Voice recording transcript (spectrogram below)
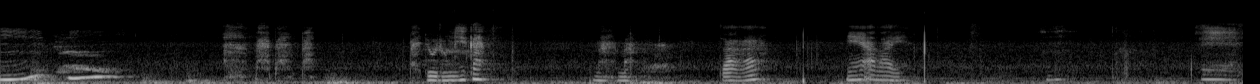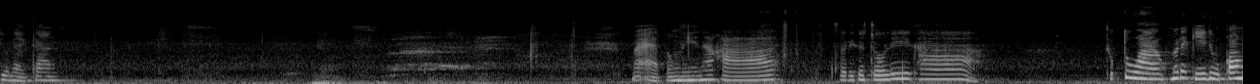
อืมอืมไปไปไปไปดูตรงนี้กัน มามาจ๋านี่อะไร เอ๊อยู่ไหนกัน มาแอบตรงนี้นะคะ สวัสดีค่ะโจลี่ค่ะ ทุกตัวเมื่อกี้ดูกล้อง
